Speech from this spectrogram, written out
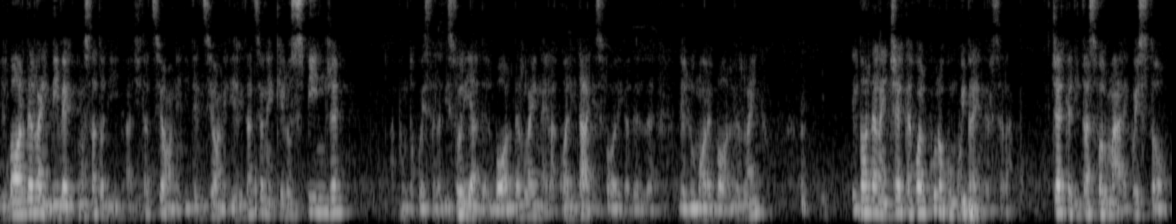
Il borderline vive uno stato di agitazione, di tensione, di irritazione che lo spinge appunto questa è la disforia del borderline, è la qualità disforica del, dell'umore borderline. Il borderline cerca qualcuno con cui prendersela, cerca di trasformare questo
